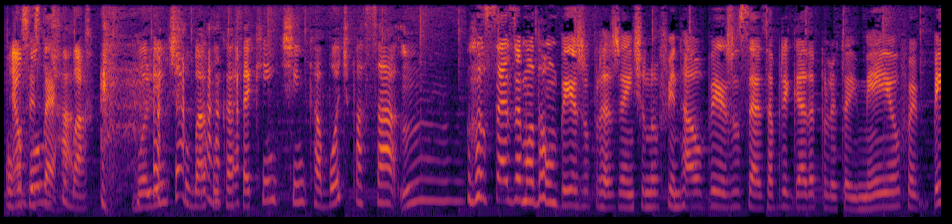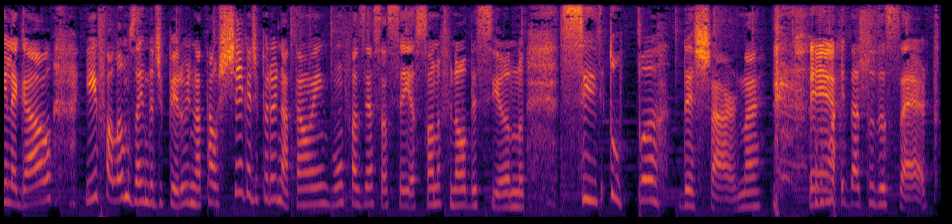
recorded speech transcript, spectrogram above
Ou é o você bolo está de fubá. errado? Bolinho de fubá com café quentinho, acabou de passar. Hum, O César mandou um beijo pra gente no final. Beijo, César. Obrigada pelo teu e-mail. Foi bem legal. E falamos ainda de Peru e Natal. Chega de Peru e Natal, hein? Vamos fazer essa ceia só no final desse ano. Se Tupã deixar, né? É. Vai dar tudo certo.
